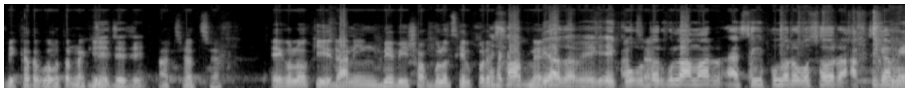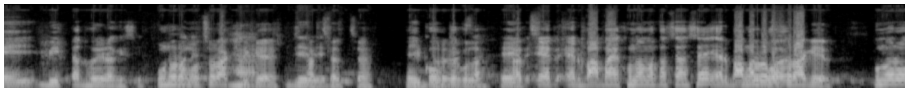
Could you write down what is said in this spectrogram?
বিখ্যাত কবুতর নাকি? জি জি জি। আচ্ছা আচ্ছা। এগুলো কি রানিং বেবি সবগুলো সেল করে থাকেন সব আপনি? দেওয়া যাবে। এই- আচ্ছা। কবুতরগুলো আমার আজ থেকে পনেরো বছর আগ থেকে আমি এই বিটটা ধরে রাখছি। পনেরো মানে- বছর আগ হ্যাঁ, থেকে। আচ্ছা আচ্ছা। এই এর আচ্ছা। এর এর বাবা এখনও আমার কাছে আছে এর বাবার বছর আগের। পনেরো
